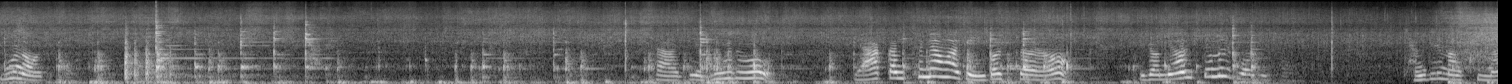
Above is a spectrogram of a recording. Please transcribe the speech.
무 넣어주세요. 자, 이제 무도 약간 투명하게 익었어요. 이러면 뜸을 부어주세요. 잠길 만큼만.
